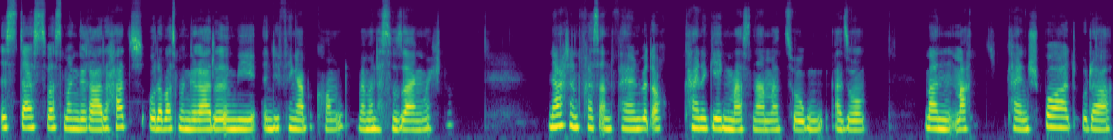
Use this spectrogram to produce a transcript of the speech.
isst das, was man gerade hat oder was man gerade irgendwie in die Finger bekommt, wenn man das so sagen möchte. Nach den Fressanfällen wird auch keine Gegenmaßnahmen erzogen. Also man macht keinen Sport oder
